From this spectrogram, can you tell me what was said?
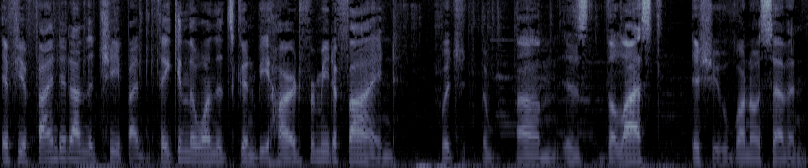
If you find it on the cheap, I'm thinking the one that's going to be hard for me to find, which um, is the last issue, 107.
